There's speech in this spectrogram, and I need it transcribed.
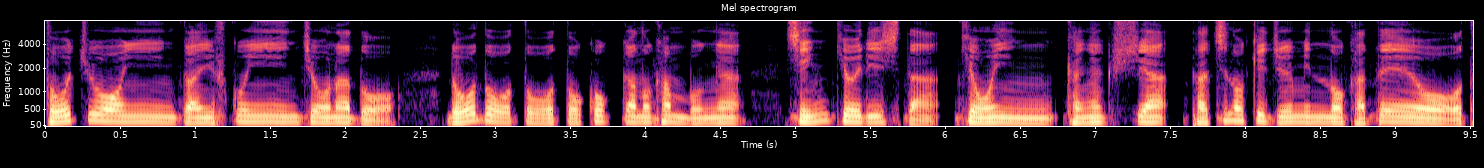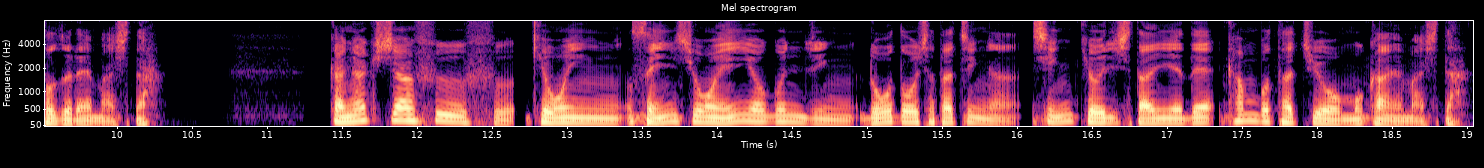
党中央委員会副委員長など、労働党と国家の幹部が新居入りした教員、科学者、立ち退き住民の家庭を訪れました。科学者夫婦、教員、戦勝栄養軍人、労働者たちが新居入りした家で幹部たちを迎えました。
